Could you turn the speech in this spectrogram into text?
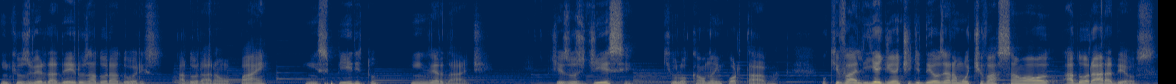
em que os verdadeiros adoradores adorarão o Pai em espírito e em verdade. Jesus disse que o local não importava. O que valia diante de Deus era a motivação ao adorar a Deus.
